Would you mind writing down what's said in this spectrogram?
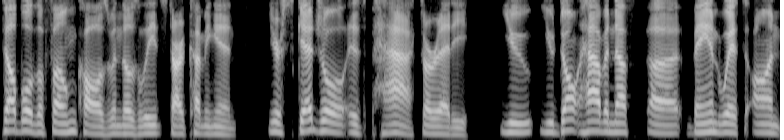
double the phone calls when those leads start coming in. Your schedule is packed already. You you don't have enough uh, bandwidth on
